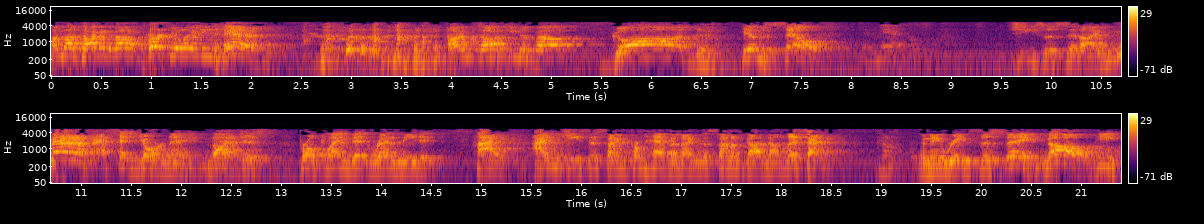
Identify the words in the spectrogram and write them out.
I'm not talking about a percolating head. I'm talking about God Himself. Amen. Jesus said, I manifested your name, not Yes. just proclaimed it, read and eat it. Hi, I'm Jesus, I'm from heaven, I'm the Son of God. Now listen. No. And he reads this thing. No, he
